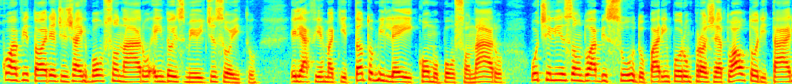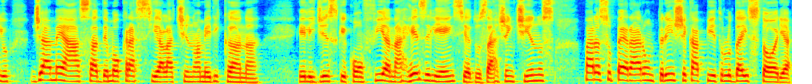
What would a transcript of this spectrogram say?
com a vitória de Jair Bolsonaro em 2018. Ele afirma que tanto Milei como Bolsonaro utilizam do absurdo para impor um projeto autoritário de ameaça à democracia latino-americana. Ele diz que confia na resiliência dos argentinos para superar um triste capítulo da história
